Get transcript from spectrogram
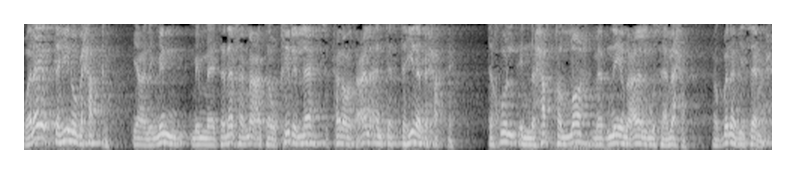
ولا يستهين بحقه. يعني من مما يتنافى مع توقير الله سبحانه وتعالى أن تستهين بحقه. تقول إن حق الله مبني على المسامحة. ربنا بيسامح.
